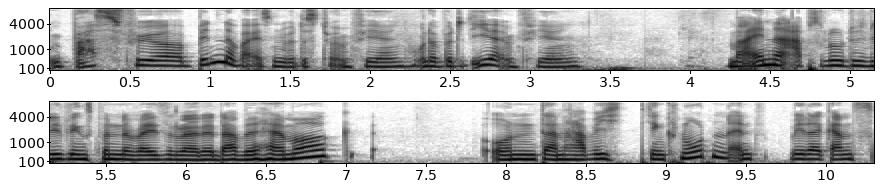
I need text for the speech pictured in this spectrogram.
Was für Bindeweisen würdest du empfehlen oder würdet ihr empfehlen? Meine absolute Lieblingsbindeweise war der Double Hammock. Und dann habe ich den Knoten entweder ganz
